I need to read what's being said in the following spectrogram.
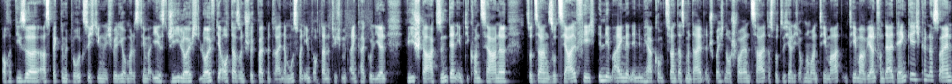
auch diese Aspekte mit berücksichtigen. Ich will hier auch mal das Thema ESG läuft, läuft ja auch da so ein Stück weit mit rein. Da muss man eben auch da natürlich mit einkalkulieren, wie stark sind denn eben die Konzerne sozusagen sozialfähig in dem eigenen, in dem Herkunftsland, dass man da eben entsprechend auch Steuern zahlt. Das wird sicherlich auch nochmal ein Thema, ein Thema werden. Von daher denke ich, kann das sein,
